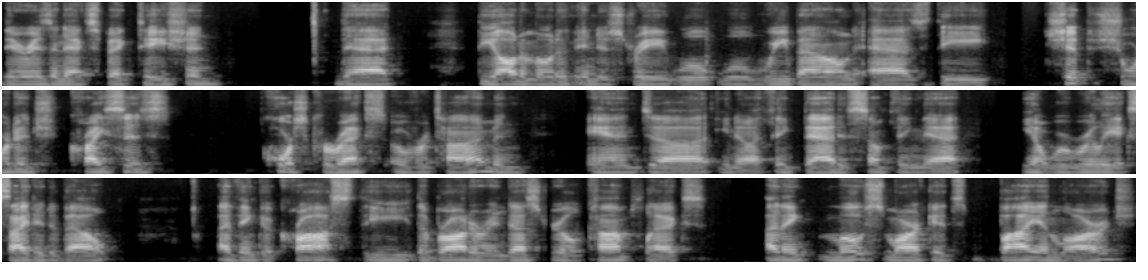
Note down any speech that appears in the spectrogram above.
there is an expectation that the automotive industry will will rebound as the chip shortage crisis course corrects over time and and uh, you know I think that is something that you know we're really excited about. I think across the the broader industrial complex, I think most markets by and large,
